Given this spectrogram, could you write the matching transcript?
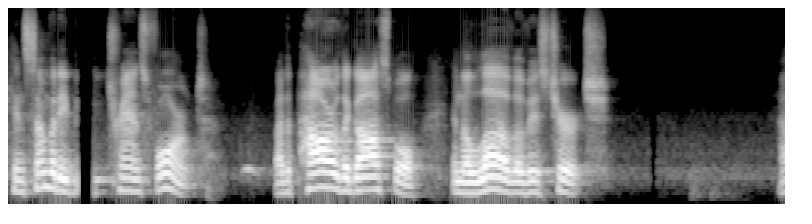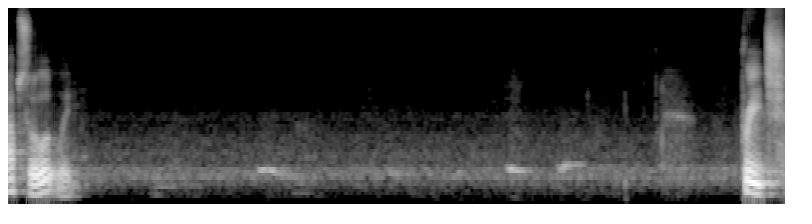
Can somebody be transformed by the power of the gospel and the love of his church? Absolutely. Preach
